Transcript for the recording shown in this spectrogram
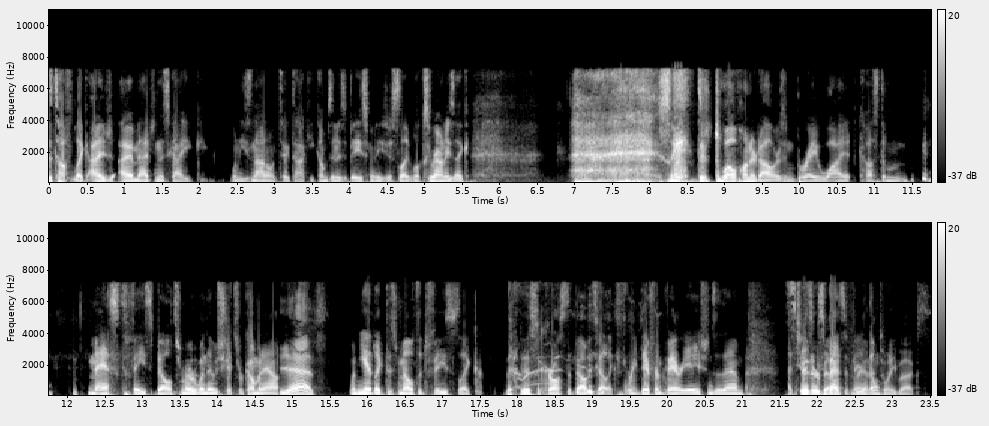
a tough. Like I, I imagine this guy he, when he's not on TikTok, he comes in his basement, he just like looks around, he's like, it's like there's twelve hundred dollars in Bray Wyatt custom masked face belts. Remember when those shits were coming out? Yes. When he had like this melted face like this across the belt, he's got like three different variations of them. That's just Spinner belt. expensive, Three man. hundred Don't twenty bucks.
